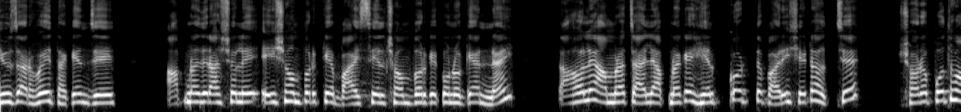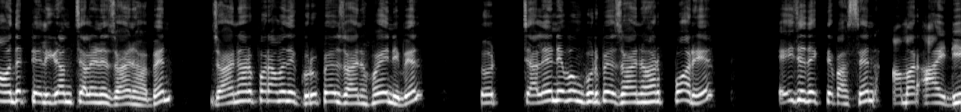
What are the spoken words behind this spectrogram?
ইউজার হয়ে থাকেন যে আপনাদের আসলে এই সম্পর্কে বাই সেল সম্পর্কে কোনো জ্ঞান নাই, তাহলে আমরা চাইলে আপনাকে হেল্প করতে পারি। সেটা হচ্ছে সর্বপ্রথম আমাদের টেলিগ্রাম চ্যানেলে জয়েন হবেন। জয়েন হওয়ার পর আমাদের গ্রুপে জয়েন হয়ে নেবেন। তো চ্যানেল এবং গ্রুপে জয়েন হওয়ার পরে এই যে দেখতে পাচ্ছেন, আমার আইডি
